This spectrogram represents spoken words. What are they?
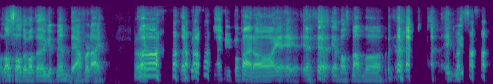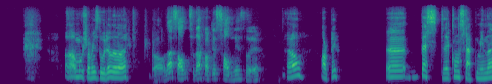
Og da sa de at gutten min, det er for deg. Ah, Det er ikke rart jeg er høy på pæra og e- e- e- enmannsband og egoist. ja, morsom historie, det der. Ja, men det er sant. Det er faktisk sann historie. Ja, artig. Uh, beste konsertminne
